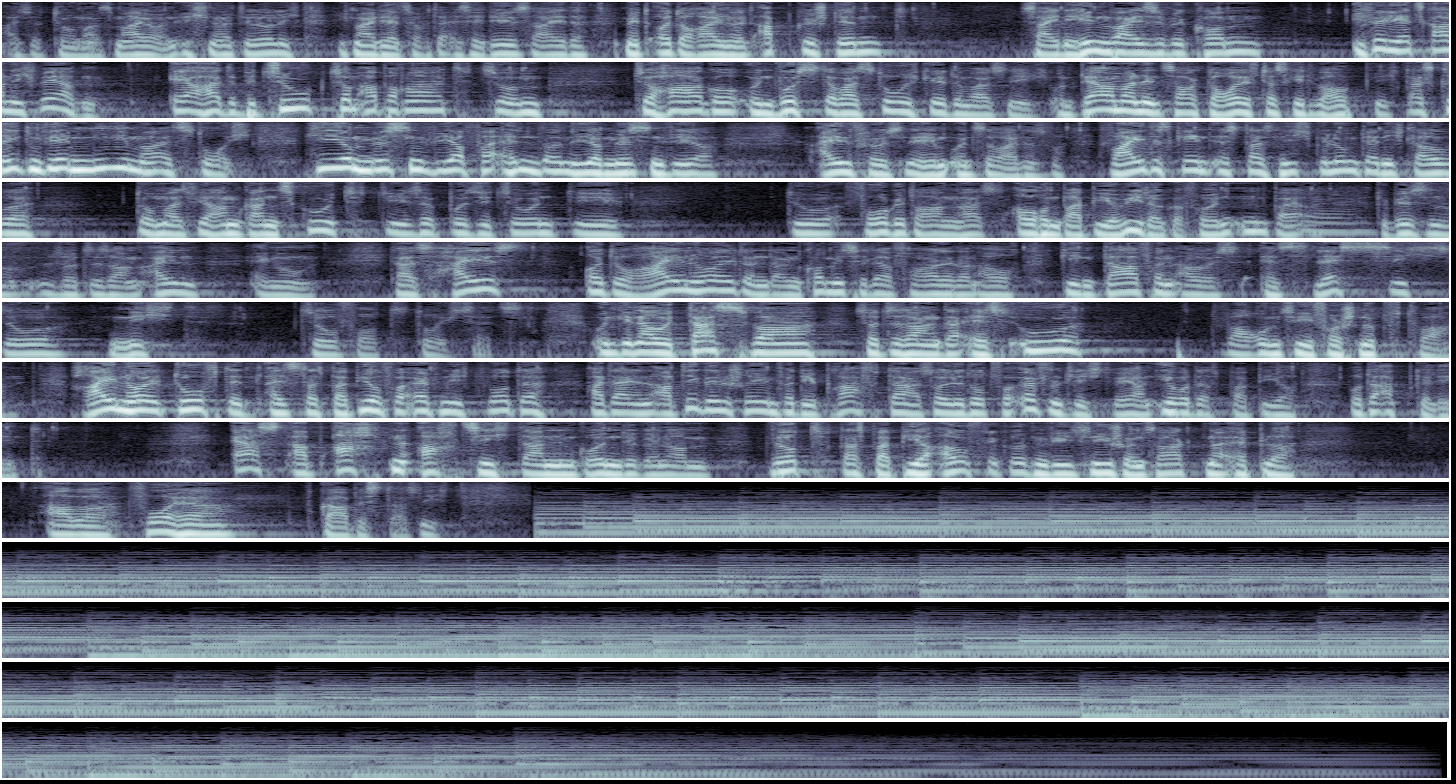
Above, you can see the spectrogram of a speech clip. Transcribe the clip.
Also Thomas Mayer und ich natürlich. Ich meine jetzt auf der SED-Seite mit Otto Reinhold abgestimmt, seine Hinweise bekommen. Ich will jetzt gar nicht werden. Er hatte Bezug zum Apparat, zum, zu Hager und wusste, was durchgeht und was nicht. Und permanent sagte Rolf, das geht überhaupt nicht. Das kriegen wir niemals durch. Hier müssen wir verändern, hier müssen wir Einfluss nehmen und so weiter und so fort. Weitestgehend ist das nicht gelungen, denn ich glaube, Thomas, wir haben ganz gut diese Position, die du vorgetragen hast, auch im Papier wiedergefunden, bei ja, gewissen sozusagen Einengungen. Das heißt, Otto Reinhold, und dann komme ich zu der Frage dann auch, ging davon aus, es lässt sich so nicht sofort durchsetzen. Und genau das war sozusagen der SU, warum sie verschnupft waren. Reinhold durfte, als das Papier veröffentlicht wurde, hat einen Artikel geschrieben für die Pravda, sollte dort veröffentlicht werden über das Papier, wurde abgelehnt. Erst ab 88 dann im Grunde genommen wird das Papier aufgegriffen, wie Sie schon sagten, Herr Eppler. Aber vorher gab es das nicht.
